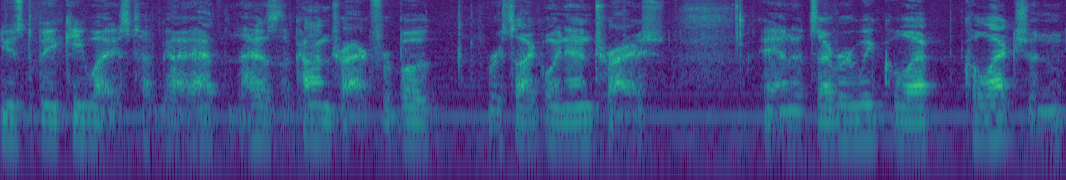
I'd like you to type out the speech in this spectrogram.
used to be Key Waste, have got, has the contract for both recycling and trash. And it's every week collect, collection.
